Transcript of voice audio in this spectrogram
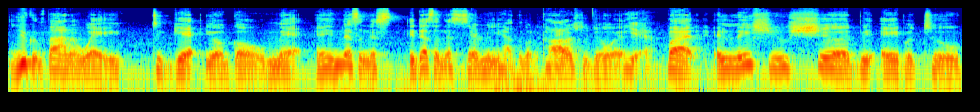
you can find a way to get your goal met, and it doesn't it doesn't necessarily mean you have to go to college to do it. Yeah. But at least you should be able to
